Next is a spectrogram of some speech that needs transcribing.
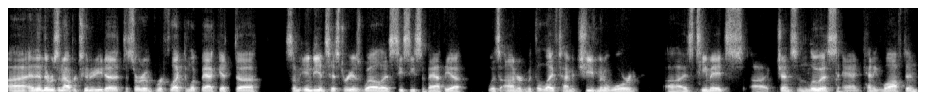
Uh, and then there was an opportunity to to sort of reflect and look back at uh, some Indians history as well as CC Sabathia was honored with the Lifetime Achievement Award. his teammates Jensen Lewis and Kenny Lofton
